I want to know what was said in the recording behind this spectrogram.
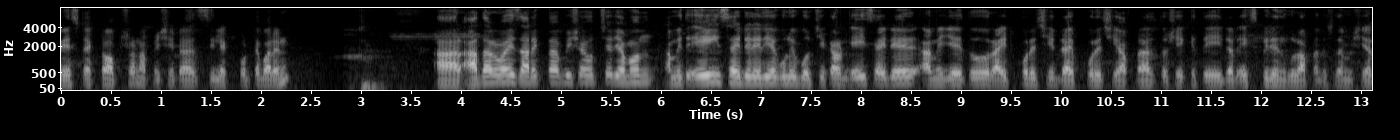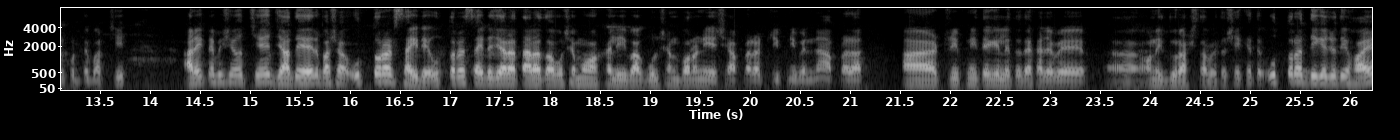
বেস্ট একটা অপশন আপনি সেটা সিলেক্ট করতে পারেন। আর আদারওয়াইজ আরেকটা বিষয় হচ্ছে যেমন, আমি তো এই সাইডের এরিয়াগুলোই বলছি, কারণ এই সাইডে আমি যেহেতু রাইড করেছি ড্রাইভ করেছি আপনার, তো সেক্ষেত্রে এইটার এক্সপিরিয়েন্সগুলো আপনাদের সাথে আমি শেয়ার করতে পারছি। আরেকটা বিষয় হচ্ছে যাদের বাসা উত্তরার সাইডে উত্তরের সাইডে যারা, তারা তো অবশ্যই মহাখালী বা গুলশান, বনানী এসে আপনারা ট্রিপ নেবেন না। আপনারা ট্রিপ নিতে গেলে তো দেখা যাবে অনেক দূর আসতে হবে। তো সেক্ষেত্রে উত্তরার দিকে যদি হয়,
